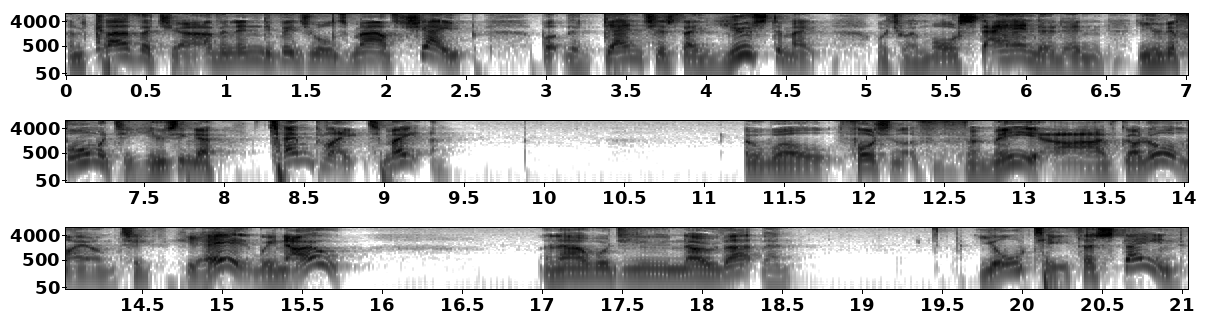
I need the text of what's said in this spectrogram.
and curvature of an individual's mouth shape, but the dentures they used to make, which were more standard in uniformity, using a template to make them. Uh, well, fortunately for me, I've got all my own teeth. Yeah, we know. And how would you know that then? Your teeth are stained,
